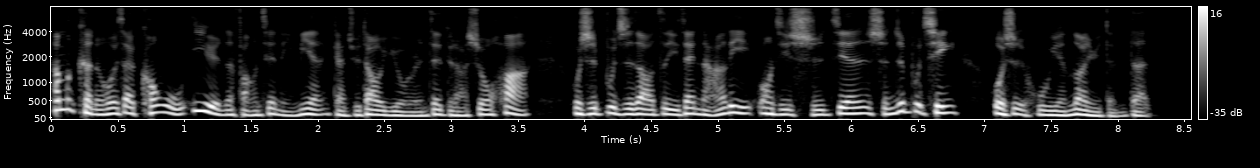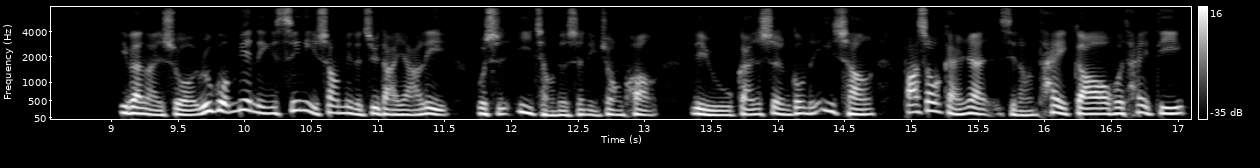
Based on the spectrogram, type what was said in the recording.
他们可能会在空无一人的房间里面感觉到有人在对他说话，或是不知道自己在哪里，忘记时间，神志不清，或是胡言乱语等等。一般来说，如果面临心理上面的巨大压力，或是异常的生理状况，例如肝肾功能异常、发烧感染、血糖太高或太低、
